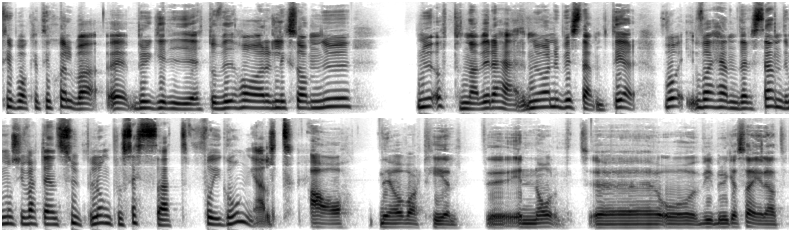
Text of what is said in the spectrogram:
tillbaka till själva eh, bryggeriet och vi har liksom nu nu öppnar vi det här. Nu har ni bestämt er. Vad, vad händer sen? Det måste ju varit en superlång process att få igång allt. Ja, det har varit helt eh, enormt. Eh, och vi brukar säga att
